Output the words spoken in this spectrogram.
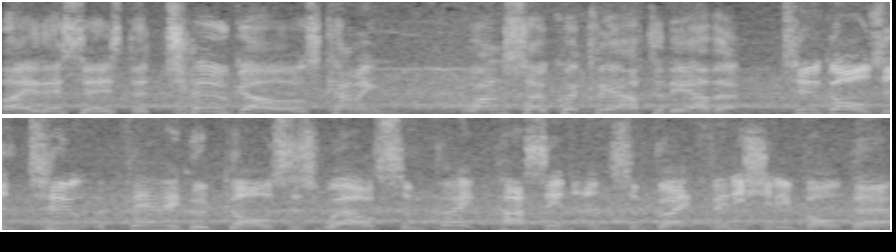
play this is, the two goals coming one so quickly after the other. Two goals and two very good goals as well. Some great passing and some great finishing involved there.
